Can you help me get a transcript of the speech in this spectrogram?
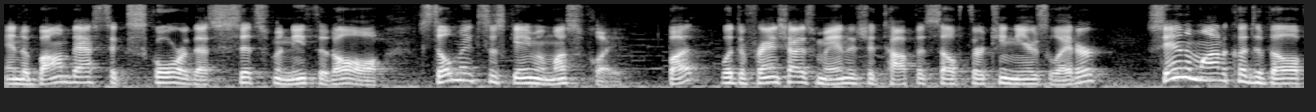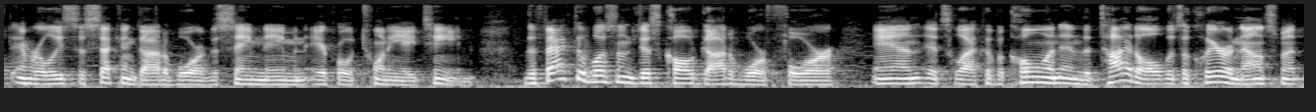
and the bombastic score that sits beneath it all still makes this game a must play. But would the franchise manage to top itself 13 years later? Santa Monica developed and released the second God of War of the same name in April 2018. The fact it wasn't just called God of War 4 and its lack of a colon in the title was a clear announcement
